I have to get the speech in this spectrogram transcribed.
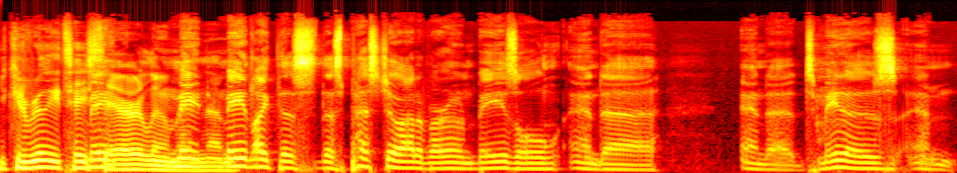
You could really taste the heirloom made, in them. made like this this pesto out of our own basil and uh, and uh, tomatoes and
